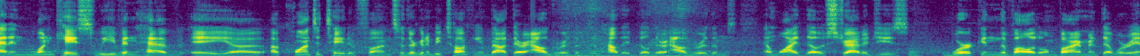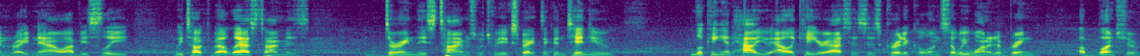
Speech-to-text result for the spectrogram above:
And in one case, we even have a, uh, a quantitative fund. So they're going to be talking about their algorithms and how they build their algorithms and why those strategies work in the volatile environment that we're in right now. Obviously, we talked about last time is during these times, which we expect to continue, looking at how you allocate your assets is critical. And so we wanted to bring a bunch of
